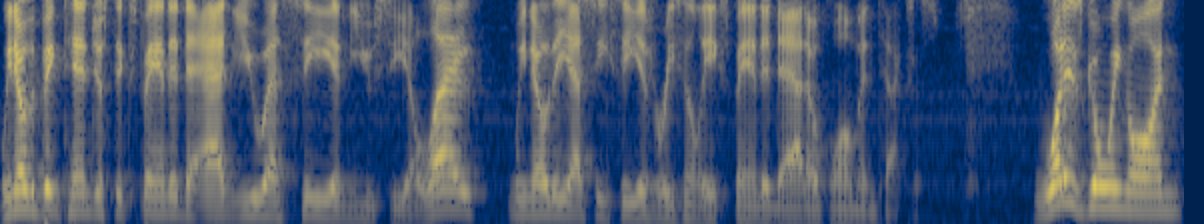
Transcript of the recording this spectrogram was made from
We know the Big Ten just expanded to add USC and UCLA. We know the SEC has recently expanded to add Oklahoma and Texas. What is going on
